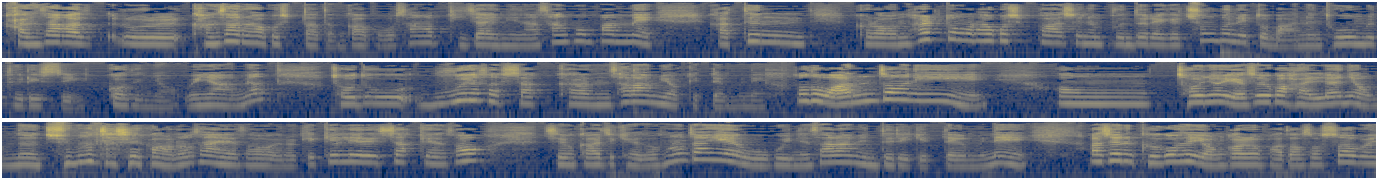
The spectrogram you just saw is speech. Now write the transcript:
강사를 강사를 하고 싶다든가 뭐 상업 디자인이나 상품 판매 같은 그런 활동을 하고 싶어 하시는 분들에게 충분히 또 많은 도움을 드릴 수 있거든요. 왜냐하면 저도 무에서 시작한 사람이었기 때문에 저도 완전히 어, 전혀 예술과 관련이 없는 중환자실 간호사에서 이렇게 캘리를 시작해서 지금까지 계속 성장해 오고 있는 사람들이기 때문에 사실은 그것에 영감을 받아서 수업을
